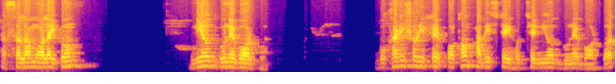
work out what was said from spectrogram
আসসালামু আলাইকুম। নিয়ত গুণে বরকত। বুখারি শরীফের প্রথম হাদিসটাই হচ্ছে নিয়ত গুণে বরকত।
